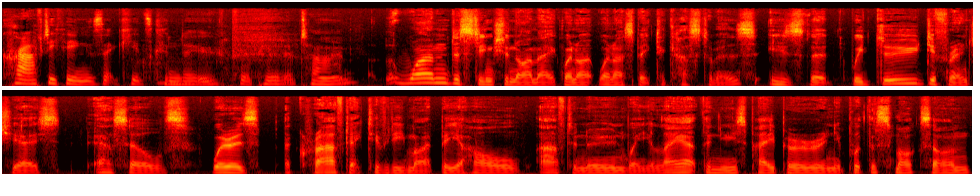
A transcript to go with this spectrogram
crafty things that kids can do for a period of time. One distinction I make when I when I speak to customers is that we do differentiate ourselves. Whereas a craft activity might be a whole afternoon where you lay out the newspaper and you put the smocks on,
